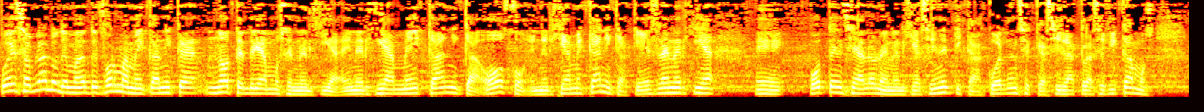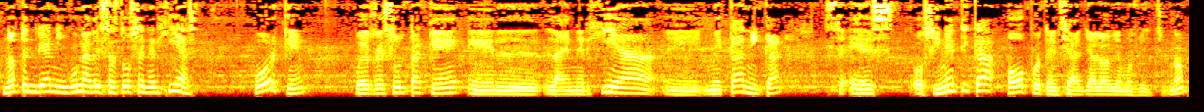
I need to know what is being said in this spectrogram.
pues hablando de, de forma mecánica, no tendríamos energía. Energía mecánica, ojo, energía mecánica, que es la energía eh, potencial o la energía cinética. Acuérdense que así la clasificamos. No tendría ninguna de esas dos energías, porque pues resulta que la energía eh, mecánica es o cinética o potencial, ya lo habíamos dicho, ¿no?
